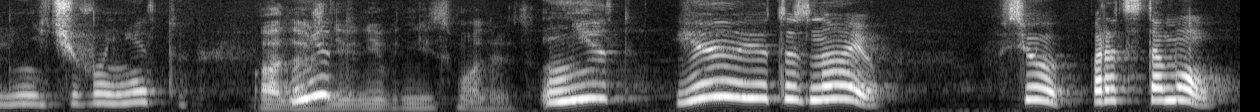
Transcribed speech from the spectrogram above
ничего нет. А, даже нет. Не, не, не смотрят? Нет, я это знаю. Все, парацетамол.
